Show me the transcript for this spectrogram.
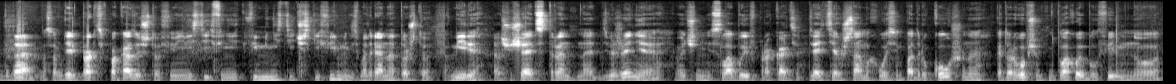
Да, да, на самом деле практика показывает, что феминисти... феминистические фильмы, несмотря на то, что в мире ощущается тренд на это движение, очень слабы в прокате. Взять тех же самых «Восемь подруг Коушена», который, в общем-то, неплохой был фильм, но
